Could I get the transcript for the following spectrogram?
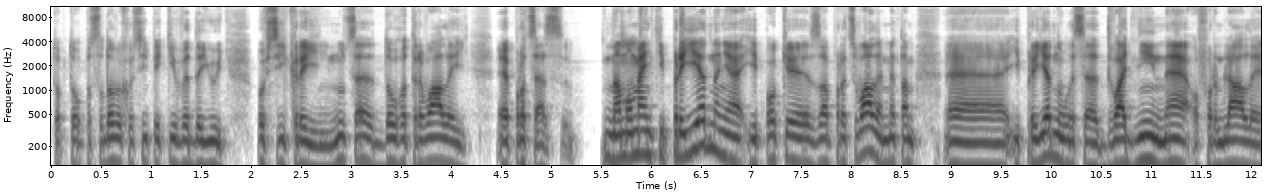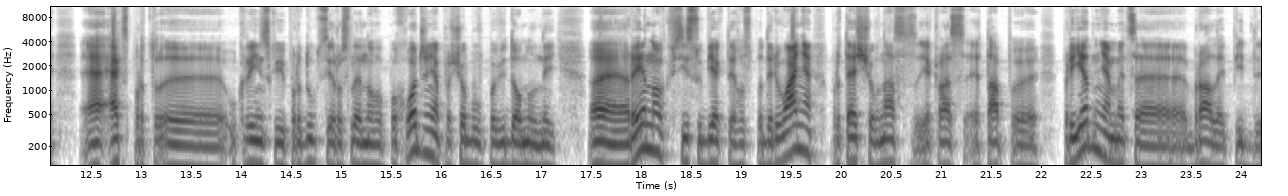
тобто посадових осіб, які видають по всій країні. Ну це довготривалий процес. На моменті приєднання, і поки запрацювали, ми там е, і приєднувалися два дні, не оформляли е, експорт е, української продукції рослинного походження, про що був повідомлений е, ринок, всі суб'єкти господарювання, про те, що в нас якраз етап е, приєднання. Ми це брали під е,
